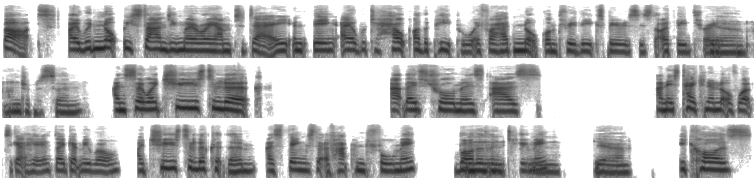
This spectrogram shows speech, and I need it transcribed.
But I would not be standing where I am today and being able to help other people if I had not gone through the experiences that I've been through. Yeah, hundred percent. And so I choose to look at those traumas as, and it's taken a lot of work to get here, don't get me wrong. I choose to look at them as things that have happened for me rather than to me Mm. Yeah. because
